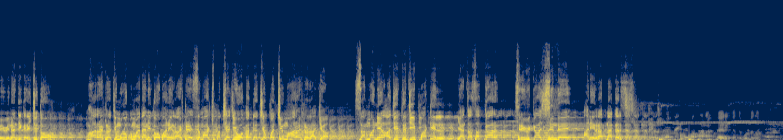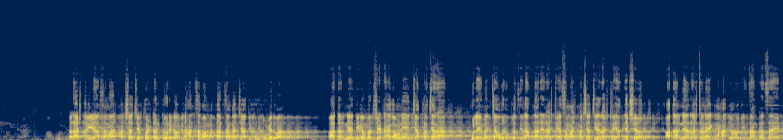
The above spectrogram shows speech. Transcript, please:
मी विनंती करू इच्छितो महाराष्ट्राचे मुलुक मैदानी तोप आणि राष्ट्रीय समाज पक्षाचे युवक अध्यक्ष पश्चिम महाराष्ट्र राज्य सन्मान्य अजितजी पाटील यांचा सत्कार श्री विकास शिंदे आणि रत्नाकर राष्ट्रीय समाज पक्षाचे फलटण कोरेगाव विधानसभा मतदारसंघाचे अधिकृत उमेदवार आदरणीय दिगंबर शेठ आगावणे यांच्या प्रचारात फुले मंचावर उपस्थित असणारे राष्ट्रीय समाज पक्षाचे राष्ट्रीय अध्यक्ष आदरणीय राष्ट्रनायक महादेवरावजी जानकर साहेब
